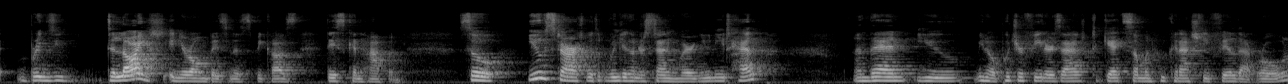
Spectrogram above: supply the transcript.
uh, brings you delight in your own business because this can happen. So you start with really understanding where you need help and then you you know put your feelers out to get someone who can actually fill that role.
